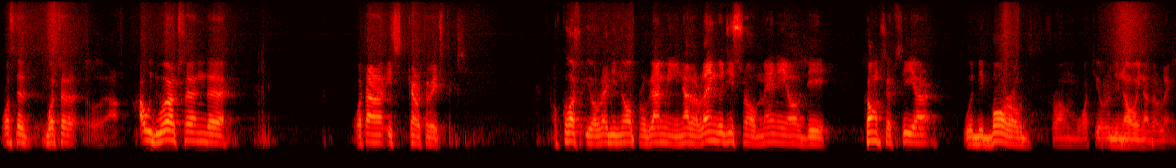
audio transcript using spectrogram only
what's the, what's the, how it works and uh, what are its characteristics. Of course, you already know programming in other languages, so many of the concepts here will be borrowed from what you already know in other languages.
